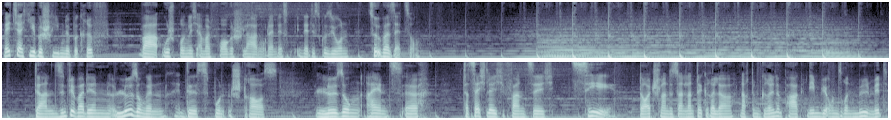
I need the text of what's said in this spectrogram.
Welcher hier beschriebene Begriff war ursprünglich einmal vorgeschlagen oder in, der Diskussion zur Übersetzung? Dann sind wir bei den Lösungen des bunten Strauß. Lösung 1. Äh, tatsächlich fand sich C. Deutschland ist ein Land der Griller. Nach dem Grillen im Park nehmen wir unseren Müll mit.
